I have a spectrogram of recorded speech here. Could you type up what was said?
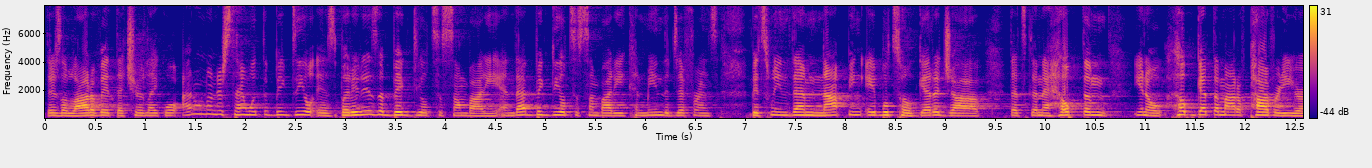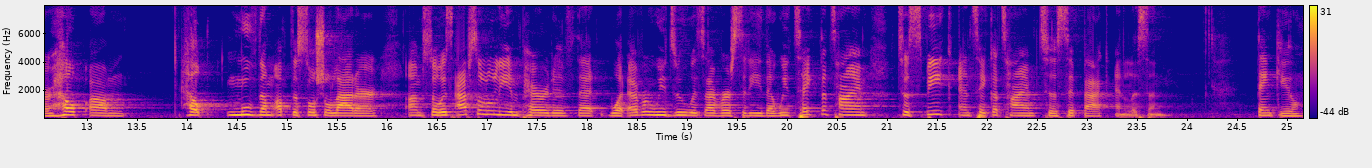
There's a lot of it that you're like, well, I don't understand what the big deal is, but it is a big deal to somebody. And that big deal to somebody can mean the difference between them not being able to get a job that's gonna help them, you know, help get them out of poverty or help um, help move them up the social ladder. Um, so it's absolutely imperative that whatever we do with diversity, that we take the time to speak and take a time to sit back and listen. Thank you.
